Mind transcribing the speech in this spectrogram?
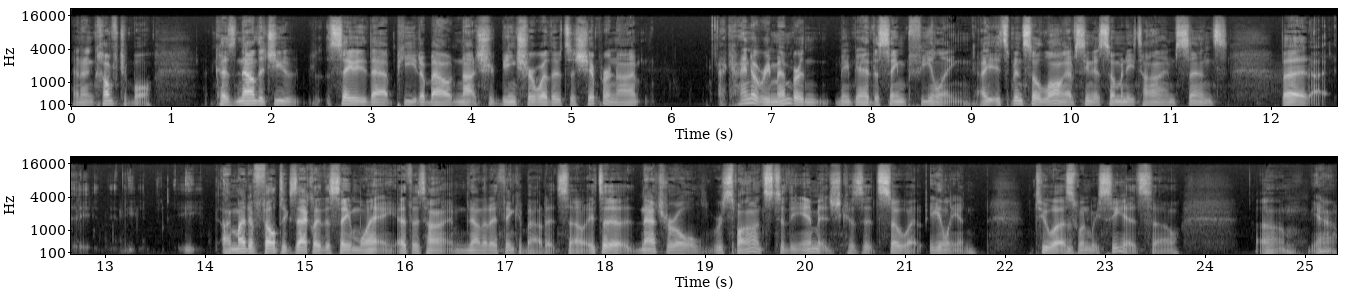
and uncomfortable. Because now that you say that, Pete, about not sure, being sure whether it's a ship or not, I kind of remember maybe I had the same feeling. I, it's been so long; I've seen it so many times since, but I, I might have felt exactly the same way at the time. Now that I think about it, so it's a natural response to the image because it's so alien to us when we see it. So, um, yeah.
